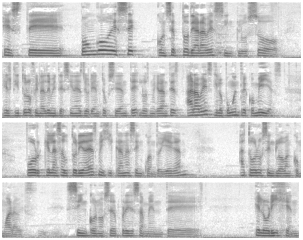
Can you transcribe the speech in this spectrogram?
Este, pongo ese concepto de árabes, incluso el título final de mi tesina es de Oriente Occidente, los migrantes árabes, y lo pongo entre comillas, porque las autoridades mexicanas en cuanto llegan a todos los engloban como árabes, sin conocer precisamente el origen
